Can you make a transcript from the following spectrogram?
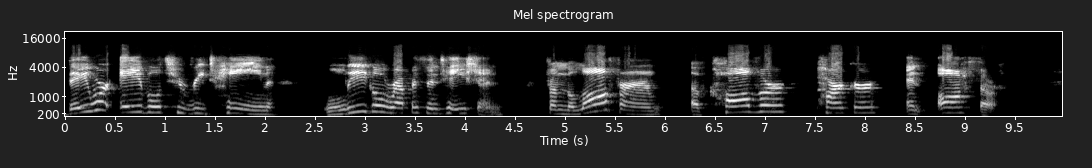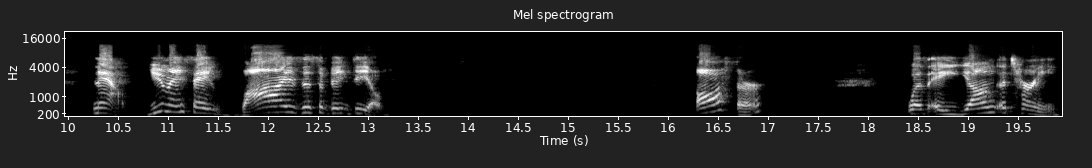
they were able to retain legal representation from the law firm of Culver, Parker, and Arthur. Now, you may say, why is this a big deal? Arthur was a young attorney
